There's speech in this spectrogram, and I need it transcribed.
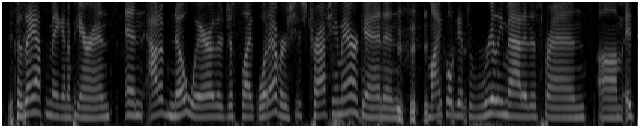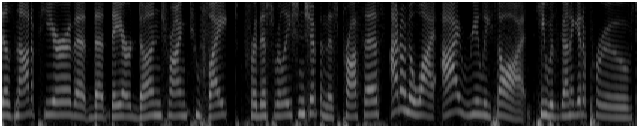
because they have to make an appearance and out of nowhere they're just like whatever she's trashy american and michael gets really mad at his friends um, it does not appear that that they are done trying to fight for this relationship and this process i don't know why i really thought he was going to get approved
